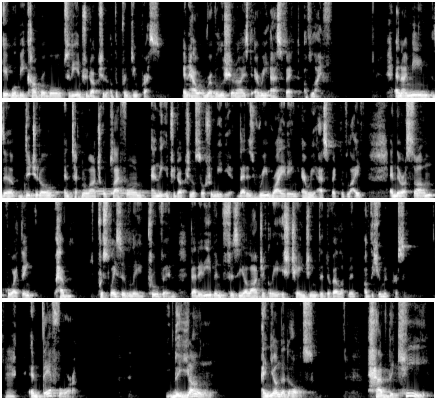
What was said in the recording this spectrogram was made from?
it will be comparable to the introduction of the printing press and how it revolutionized every aspect of life. And I mean the digital and technological platform and the introduction of social media that is rewriting every aspect of life. And there are some who I think have persuasively proven that it even physiologically is changing the development of the human person. Hmm. And therefore, the young and young adults have the key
